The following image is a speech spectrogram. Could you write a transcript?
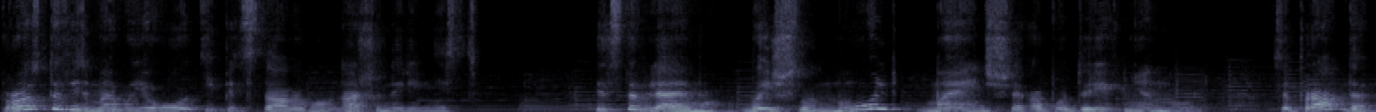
Просто візьмемо його і підставимо в нашу нерівність. Підставляємо, вийшло 0 менше або дорівнює 0. Це правда?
